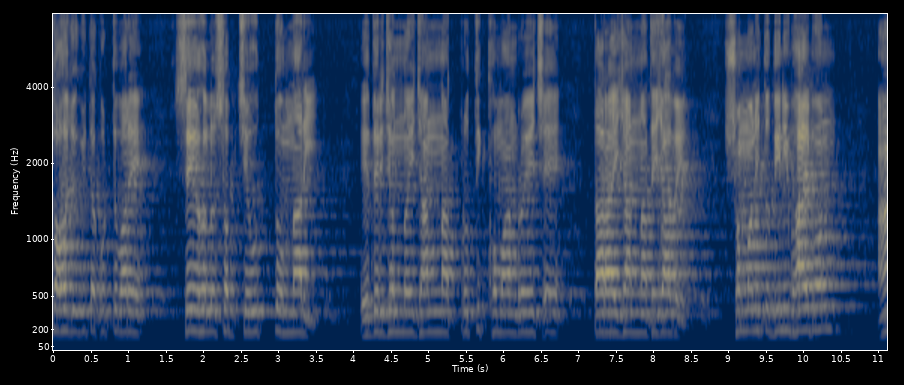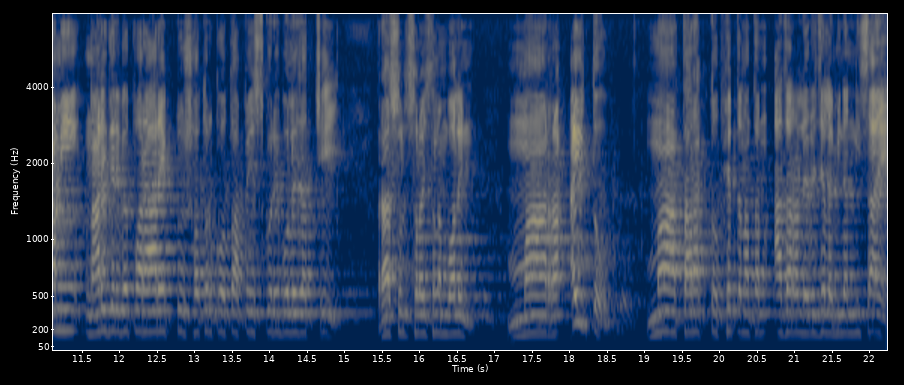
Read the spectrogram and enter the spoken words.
সহযোগিতা করতে পারে, সে হলো সবচেয়ে উত্তম নারী। এদের জন্যই জান্নাত প্রতীক্ষমান রয়েছে। তারাই জান্নাতে যাবে। সম্মানিত দিনী ভাই বোন আমি নারীদের ব্যাপারে আর একটু সতর্কতা পেশ করে বলে যাচ্ছি। রাসুল সাল্লাহ সাল্লাম বলেন, মা রাইতো মা তারাক্ত ফেতনাতান আজারালে রেজালা মিনান নিসায়ে।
